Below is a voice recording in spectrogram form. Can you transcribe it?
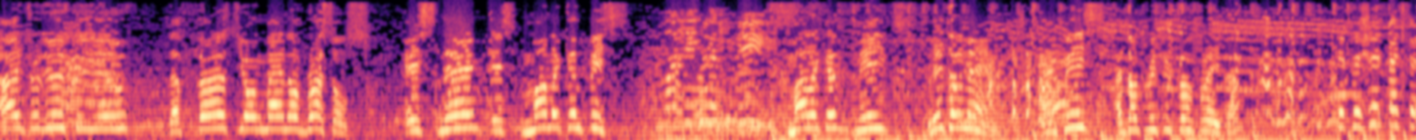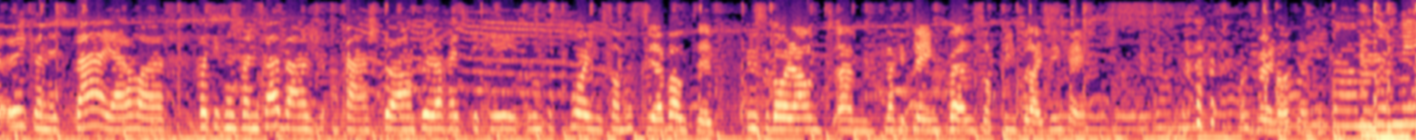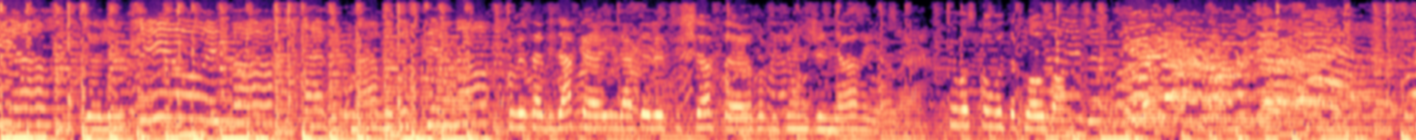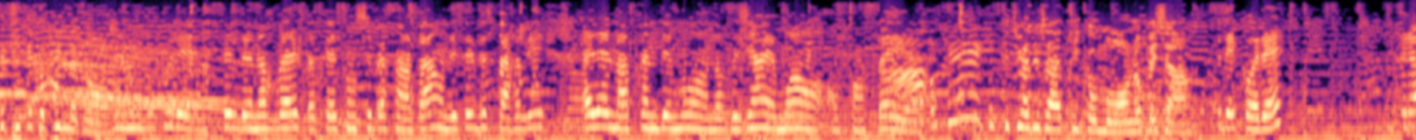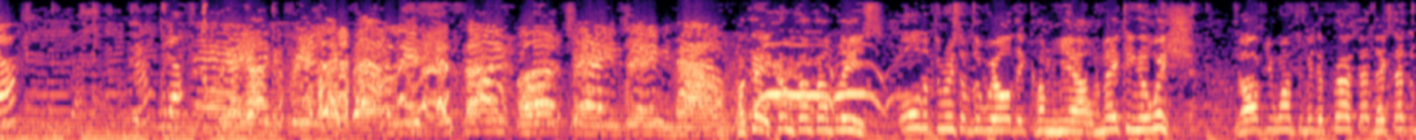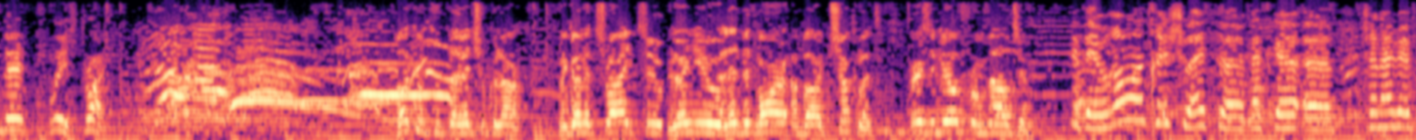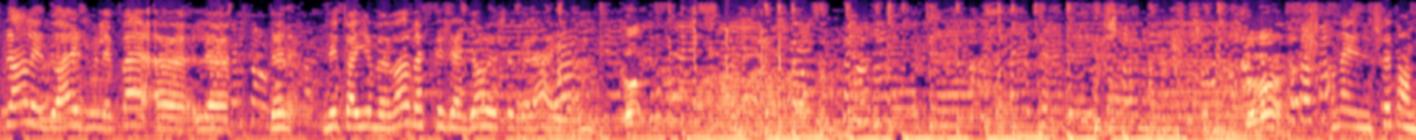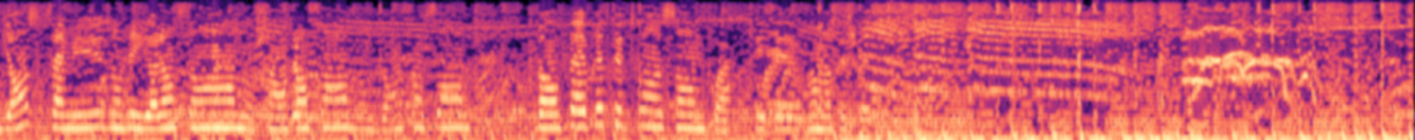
introduce to you the first young man of Brussels. His name is Manneken Pis. Manneken means little man. And Pis, I don't read the translator. C'est très chouette parce qu'eux, ils connaissent pas. Et alors, euh, quand ils comprennent pas, ben, je, enfin, je peux un peu leur expliquer et tout. Before I used to understand about it, I used to go around um, like playing bells of people I think eh? it was very naughty I think. Ça bizarre qu'il avait le t-shirt euh, Revision Junior et euh, voilà. He was cool with the clothes on. C'est qui tes copines maintenant J'aime beaucoup les, celles de Norvège parce qu'elles sont super sympas. On essaie de se parler. Elles, elles m'apprennent des mots en norvégien et moi en, en français. Ah euh, ok, qu'est-ce que tu as déjà appris comme mot en norvégien des Corées. Bra. Bra. Okay, come, come, come, please. All the tourists of the world, they come here making a wish. Now, if you want to be the first at next Saturday, please try. Welcome to Planet Chocolat. We're gonna try to learn you a little bit more about chocolate. Here's a girl from Belgium. C'était vraiment très chouette euh, parce que euh, j'en avais plein les doigts et je voulais pas euh, le, le nettoyer mes mains parce que j'adore le chocolat. et, euh, On a une chouette ambiance, on s'amuse, on rigole ensemble, on chante ensemble, on danse ensemble. Enfin, on fait presque tout ensemble quoi. Et c'est vraiment très chouette.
